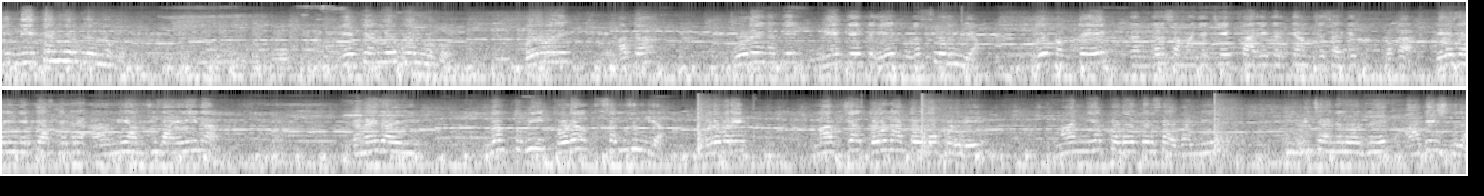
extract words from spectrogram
की नेत्यांवर बोल नको. नेत्यांवर बोल नको. बरोबर आहे? आता थोडं आहे ना ते नेते हे थोडं सोडून द्या. हे फक्त एक धनगर समाजाचे एक कार्यकर्ते आमच्यासारखे बघा हे जरी नेते असले तरी आम्ही आमची जाळली ना. का नाही जाळली? मग तुम्ही थोडं समजून घ्या. बरोबर आहे? मागच्या दोन आठवड्यापूर्वी मान्य पडळकर साहेबांनी टीव्ही चॅनलवरनं एक आदेश दिला.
